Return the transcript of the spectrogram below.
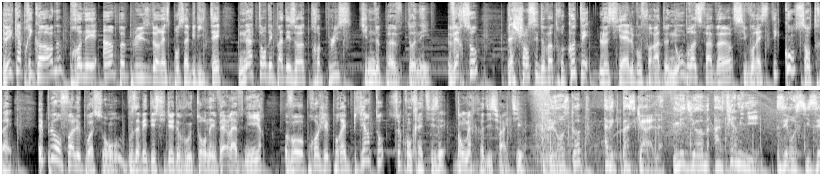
Les Capricornes, prenez un peu plus de responsabilité. N'attendez pas des autres plus qu'ils ne peuvent donner. Verseau, la chance est de votre côté. Le ciel vous fera de nombreuses faveurs si vous restez concentré. Et puis enfin les poissons, vous avez décidé de vous tourner vers l'avenir. Vos projets pourraient bientôt se concrétiser. Bon mercredi sur Active. L'horoscope avec Pascal, médium à Firmini. 06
